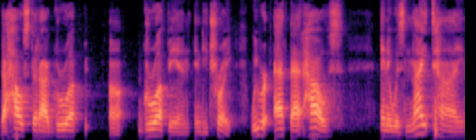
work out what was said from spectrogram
the house that I grew up uh, grew up in in Detroit. We were at that house, and it was nighttime.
